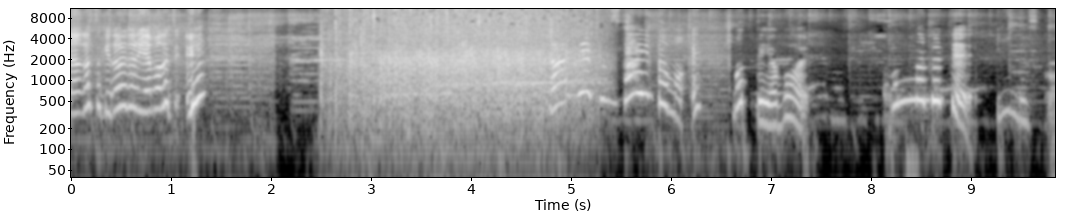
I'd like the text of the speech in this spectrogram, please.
長崎、どれどれ山口、え？ラジェクス埼玉え、待って、やばい。こんな出ていいんですか？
